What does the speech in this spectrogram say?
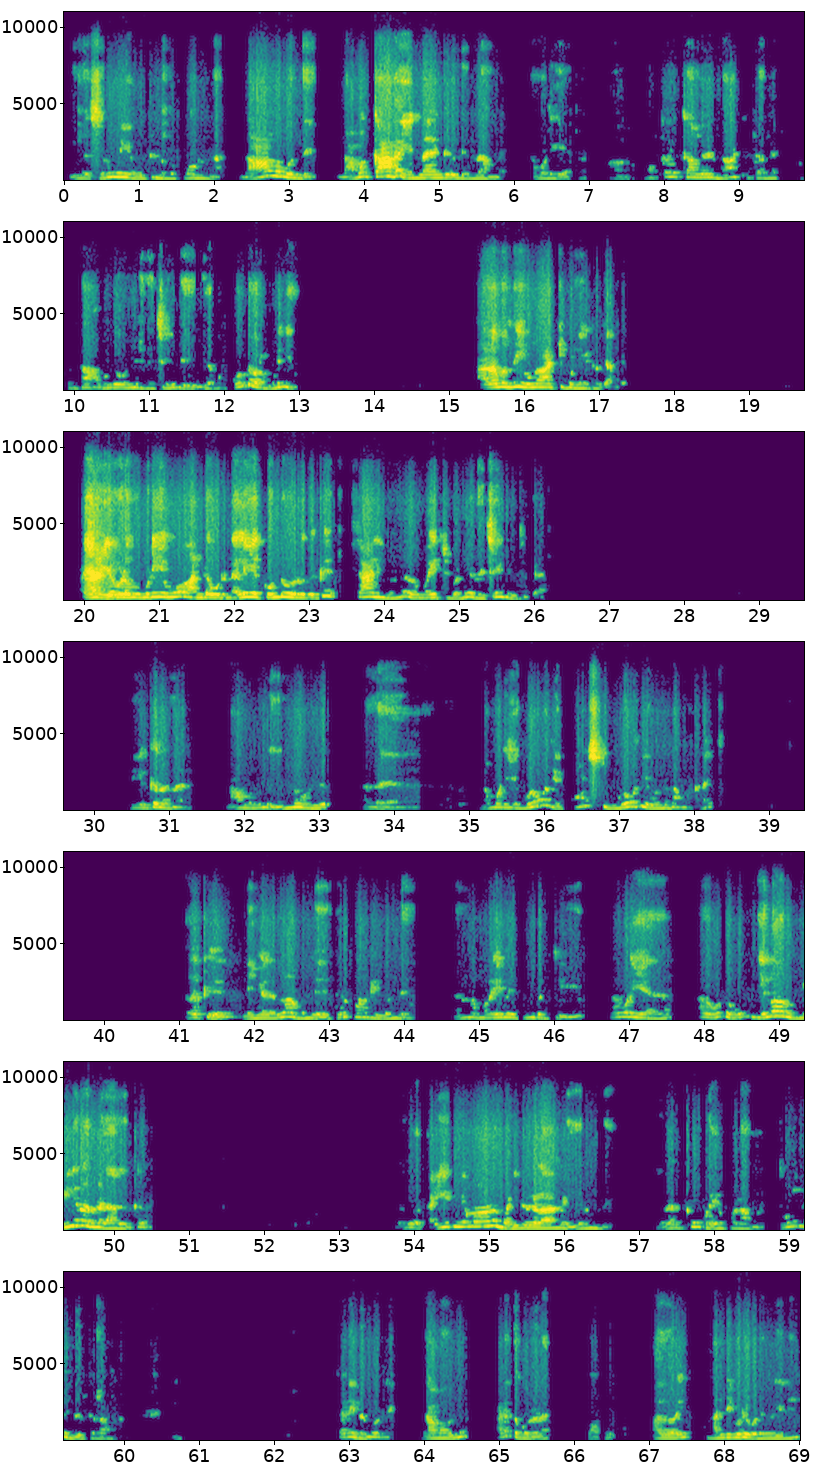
இந்த சிறுமையை விட்டு நம்ம போகணும்னா நாம வந்து நமக்காக என்னங்கிறது இல்லாம நம்முடைய மக்களுக்காக நாட்டுக்காக அப்படின்னா அவங்க வந்து இதை செய்து இதை கொண்டு வர முடியும். அதை வந்து இவங்க ஆட்சி பண்ணிட்டு இருக்காங்க. எவ்வளவு முடியுமோ அந்த ஒரு நிலையை கொண்டு வர்றதுக்கு ஸ்டாலின் வந்து முயற்சி பண்ணி அதை செய்துட்டு இருக்காரு இப்படி இருக்கிறதுனால நாம வந்து இன்னும் வந்து அந்த நம்முடைய குலோதிய பாசிட்டிவ் குலோதிய வந்து நாம கிடைக்கும் அதற்கு நீங்கள் எல்லாம் வந்து திருப்பான்மையை வந்து நல்ல முறையில பின்பற்றி நம்முடைய அது வந்து எல்லாரும் வீரர்களாக இருக்கிறது தைரியமான மனிதர்களாக இருந்து எதற்கும் பயப்படாமல் துணிந்து நிற்கலாம். சரி நண்பர்களே நாம வந்து அடுத்த குரலை பார்ப்போம். அதுவரை நன்றி கூறி விடைபெறுகிறேன்.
